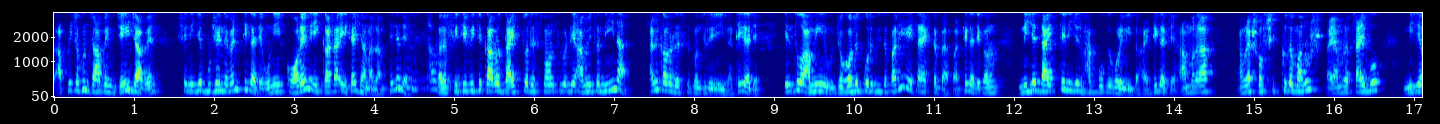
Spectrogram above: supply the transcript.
আপনি যখন যাবেন যেই যাবেন সে নিজে বুঝে নেবেন। ঠিক আছে? উনি করেন এই কাটা এটাই জানালাম। ঠিক আছে? কারণ পৃথিবীতে কারোর দায়িত্ব রেসপন্সিবিলিটি আমি তো নিই না। আমি কারোর রেসপন্সিবিলিটি নিই না। ঠিক আছে? কিন্তু আমি যোগাযোগ করে দিতে পারি এটা একটা ব্যাপার। ঠিক আছে? কারণ নিজের দায়িত্বে নিজের ভাগ্যকে করে নিতে হয়। ঠিক আছে? আমরা আমরা স্বশিক্ষিত মানুষ তাই আমরা চাইব নিজে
